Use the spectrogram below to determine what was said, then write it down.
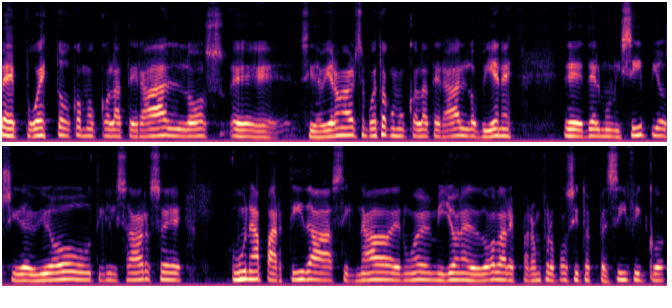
eh, puesto como colateral los, eh, si debieron haberse puesto como colateral los bienes eh, del municipio, si debió utilizarse una partida asignada de 9 millones de dólares para un propósito específico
